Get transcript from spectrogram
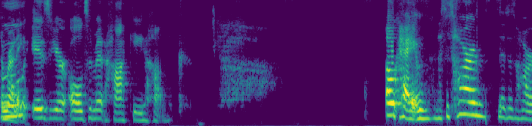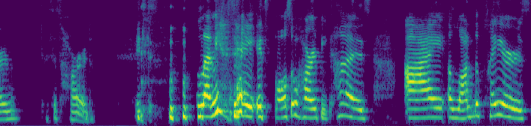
I'm Who ready. is your ultimate hockey hunk? Okay, this is hard. This is hard. This is hard. Let me say it's also hard because I a lot of the players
